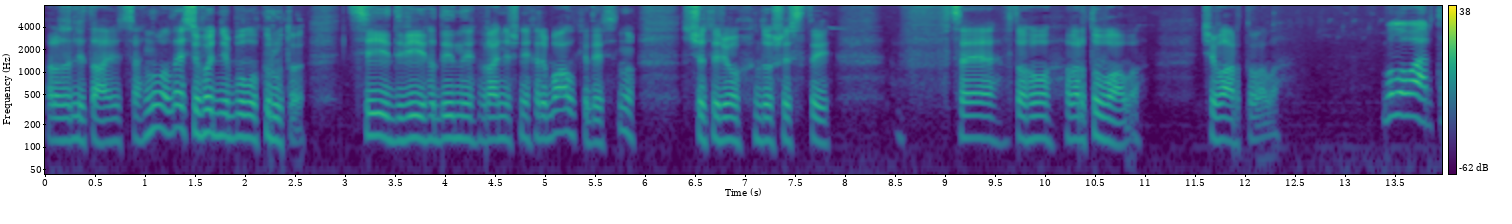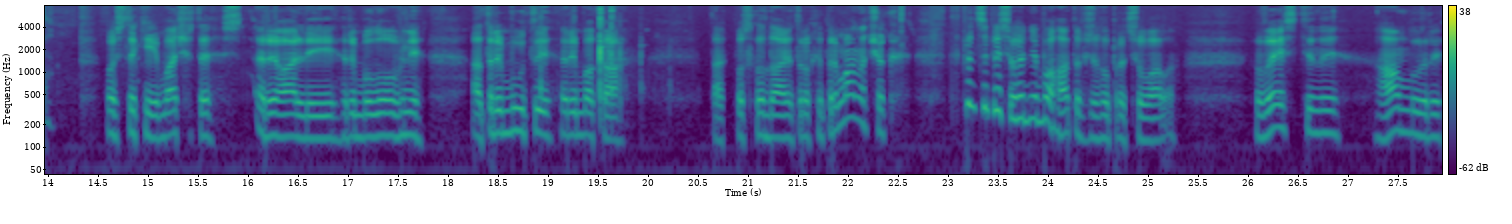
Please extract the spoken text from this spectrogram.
розлітаються. Ну, але сьогодні було круто. Ці дві години ранішніх рибалки, десь ну, з 4 до 6, це того вартувало. Чи вартувало? Було варте. Ось такі, бачите, реалії риболовні, атрибути рибака. Так, поскладаю трохи приманочок. В принципі, сьогодні багато всього працювало. Вестіни, гамблери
